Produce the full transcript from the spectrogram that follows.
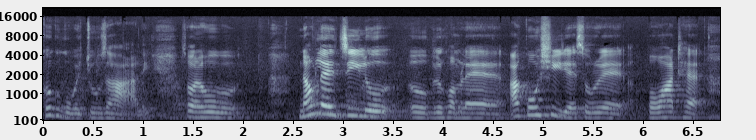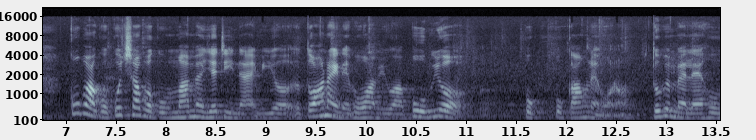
ကိုကိုကိုပဲစူးစမ်းရတာလေဆိုတော့ဟိုနောက်လဲကြည့်လို့ဟိုဘယ်လိုခေါ်မလဲအကိုရှိတယ်ဆိုတော့ဘဝထက်ကိုယ့်ဘာကိုကိုယ့်၆ဘကိုမမတ်ရက်တည်နိုင်ပြီးတော့သွားနိုင်တဲ့ဘဝမျိုးကပို့ပြီးတော့ပိုပိုကောင်းတယ်ပေါ့နော်တို့ပေမဲ့လည်းဟို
